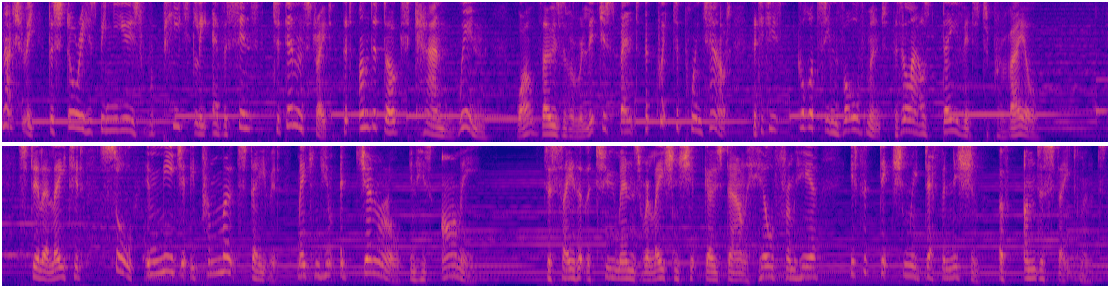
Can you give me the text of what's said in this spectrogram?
Naturally, the story has been used repeatedly ever since to demonstrate that underdogs can win, while those of a religious bent are quick to point out that it is God's involvement that allows David to prevail. Still elated, Saul immediately promotes David, making him a general in his army. To say that the two men's relationship goes downhill from here is the dictionary definition of understatement.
